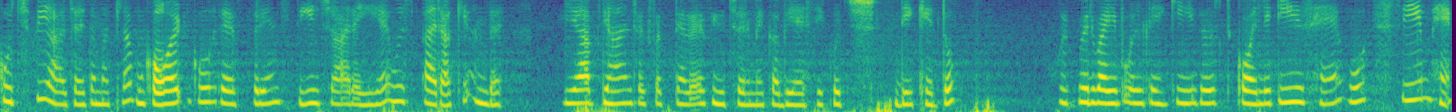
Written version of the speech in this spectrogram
कुछ भी आ जाए तो मतलब गॉड को रेफरेंस दी जा रही है उस पैरा के अंदर। ये आप ध्यान रख सकते हैं अगर फ्यूचर में कभी ऐसे कुछ देखें तो। और फिर वही बोलते हैं कि जो क्वालिटीज़ हैं वो सेम हैं।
